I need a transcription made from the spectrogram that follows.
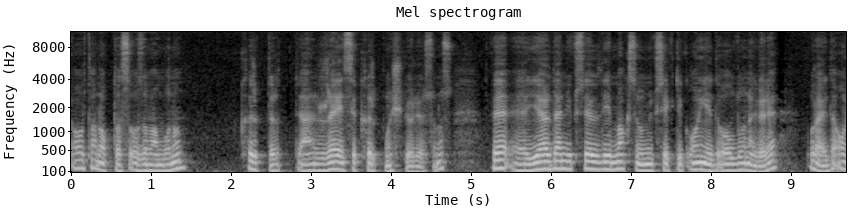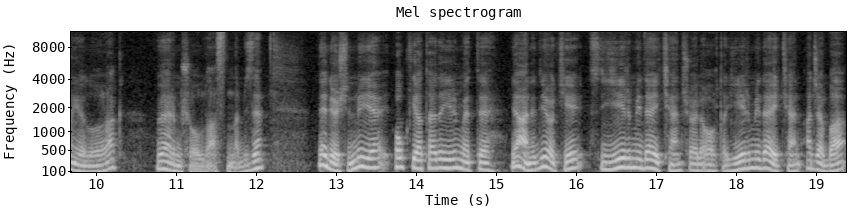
orta noktası o zaman bunun 40'tır. Yani R'si 40'mış görüyorsunuz. Ve e, yerden yükseldiği maksimum yükseklik 17 olduğuna göre burayı da 17 olarak vermiş oldu aslında bize. Ne diyor şimdi? Ok yatayda 20 metre. Yani diyor ki 20'deyken şöyle orta 20'deyken acaba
